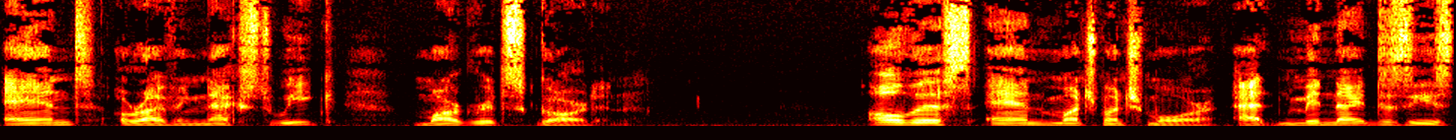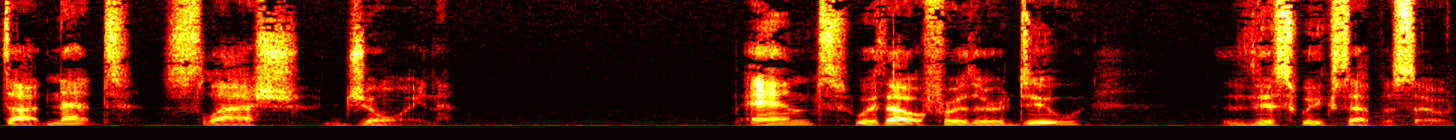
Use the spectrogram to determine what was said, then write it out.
and, arriving next week, Margaret's Garden. All this and much, much more at midnightdisease.net slash join. And, without further ado, this week's episode.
